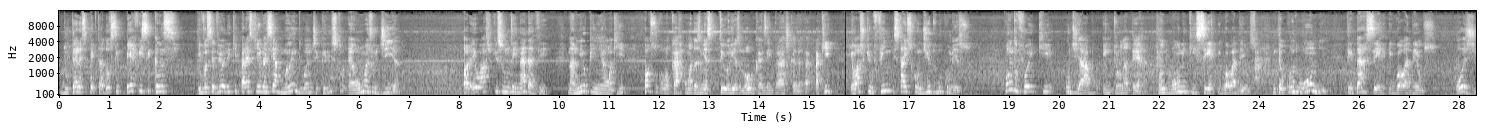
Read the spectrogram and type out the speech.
do telespectador se perca e se canse. E você viu ali que parece que quem vai ser a mãe do anticristo é uma judia. Olha, eu acho que isso não tem nada a ver. Na minha opinião aqui, posso colocar uma das minhas teorias loucas em prática aqui? Eu acho que o fim está escondido no começo. Quando foi que o diabo entrou na terra? Quando o homem quis ser igual a Deus. Então, quando o homem tentar ser igual a Deus hoje,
